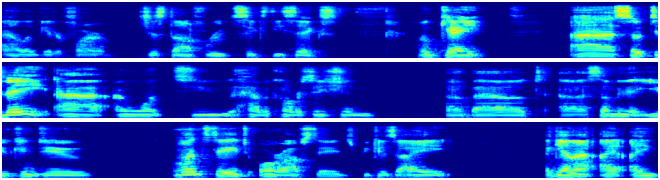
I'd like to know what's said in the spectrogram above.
Alligator Farm, just off Route 66. Okay, uh, so today uh, I want to have a conversation about uh, something that you can do on stage or off stage because I, again, I, I,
